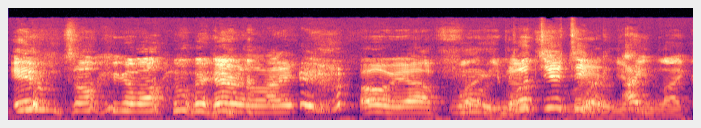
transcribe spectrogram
him talking about where like, oh yeah, food. What, you But you think- weird. you I- mean like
